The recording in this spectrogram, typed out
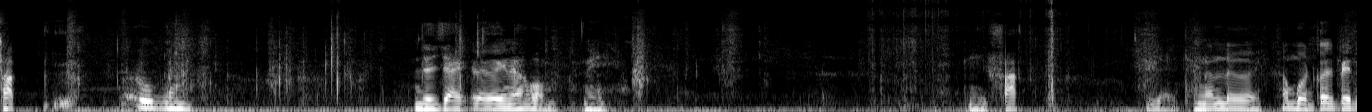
ฝักลูกหนึ่งใหญ่ๆเลยนะผม นี่ นี่ฟัก ใหญ่ทั้งนั้นเลย ข้างบนก็จะเป็น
